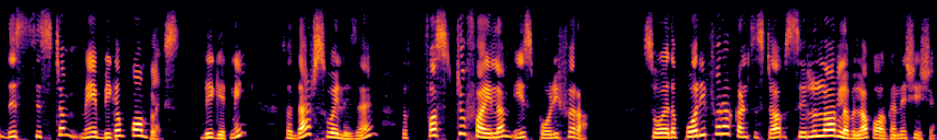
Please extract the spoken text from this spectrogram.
this system may become complex. Do you get me? So that's why listen, the first phylum is Porifera. So the Porifera consists of cellular level of organization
